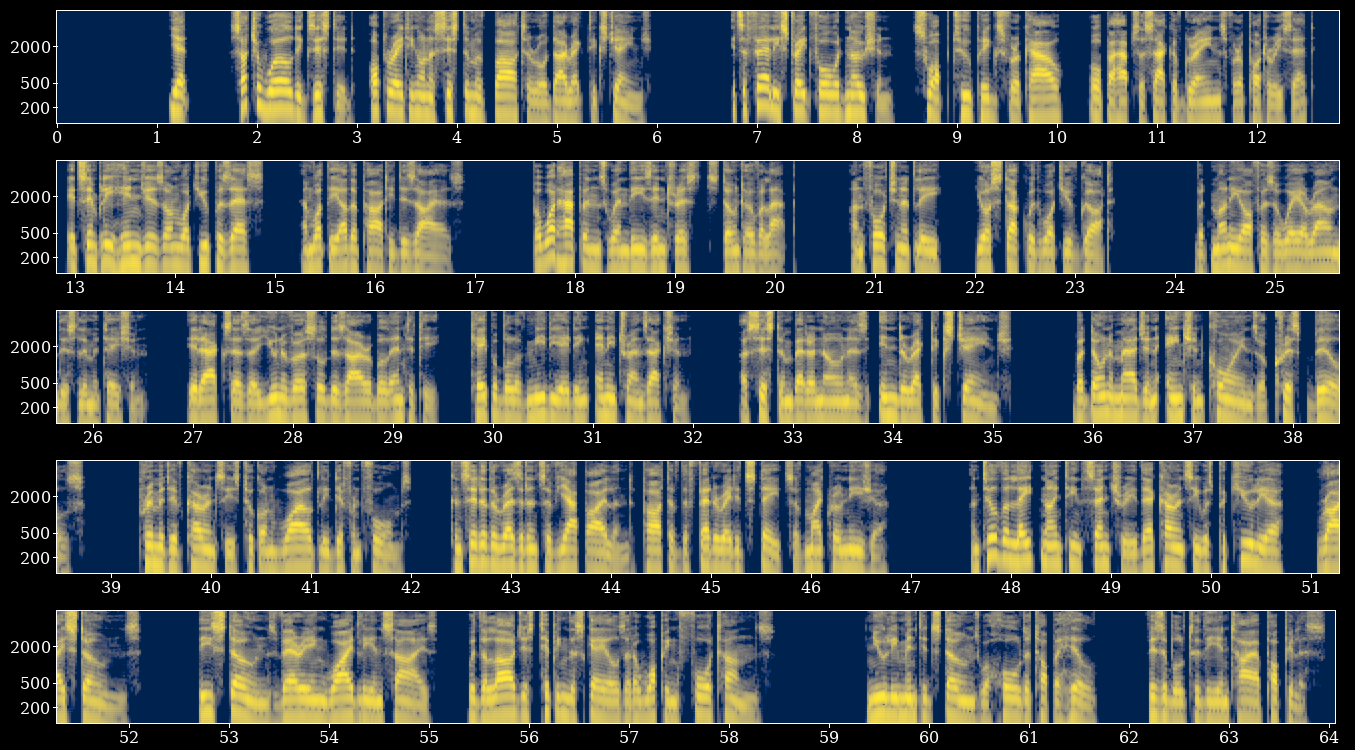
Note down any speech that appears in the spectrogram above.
Yet, such a world existed, operating on a system of barter or direct exchange. It's a fairly straightforward notion swap two pigs for a cow, or perhaps a sack of grains for a pottery set. It simply hinges on what you possess and what the other party desires. But what happens when these interests don't overlap? Unfortunately, you're stuck with what you've got. But money offers a way around this limitation. It acts as a universal desirable entity, capable of mediating any transaction, a system better known as indirect exchange. But don't imagine ancient coins or crisp bills. Primitive currencies took on wildly different forms, Consider the residents of Yap Island, part of the Federated States of Micronesia. Until the late 19th century, their currency was peculiar Rai stones. These stones, varying widely in size, with the largest tipping the scales at a whopping four tons. Newly minted stones were hauled atop a hill, visible to the entire populace.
